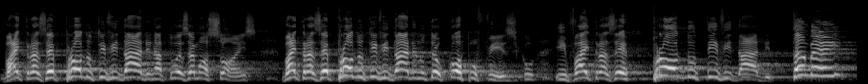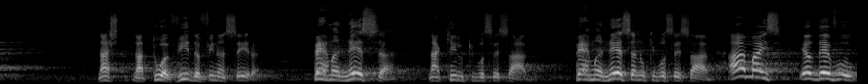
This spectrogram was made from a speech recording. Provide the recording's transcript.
vai trazer produtividade nas tuas emoções, vai trazer produtividade no teu corpo físico e vai trazer produtividade também na, na tua vida financeira. Permaneça naquilo que você sabe. Permaneça no que você sabe. Ah, mas eu devo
